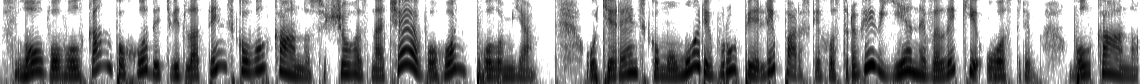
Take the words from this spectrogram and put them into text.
Слово вулкан походить від латинського вулканус, що означає вогонь полум'я. У Тіренському морі в групі Ліпарських островів є невеликий острів вулкано.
